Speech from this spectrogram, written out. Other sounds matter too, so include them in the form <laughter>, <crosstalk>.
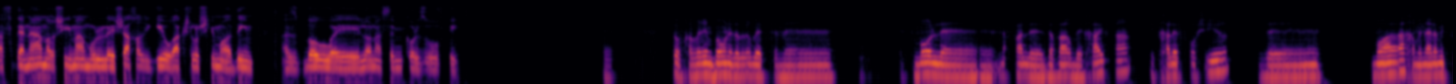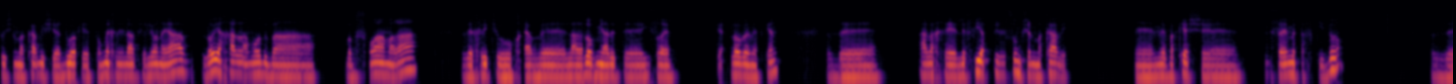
ההפגנה המרשימה מול שחר הגיעו רק 30 אוהדים, אז בואו אה, לא נעשה מכל זבוב פי. כן. טוב, חברים, בואו נדבר בעצם. אה, אתמול אה, נפל דבר בחיפה, התחלף ראש עיר, ומוערך, המנהל המקצועי של מכבי, שידוע כתומך נלהב של יונה יהב, לא יכל לעמוד בבשורה המרה, והחליט שהוא חייב אה, לעזוב מיד את אה, ישראל. כן, לא באמת, כן? אז הלך, אה, לפי הפרסום של מכבי, מבקש לסיים את תפקידו. אז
